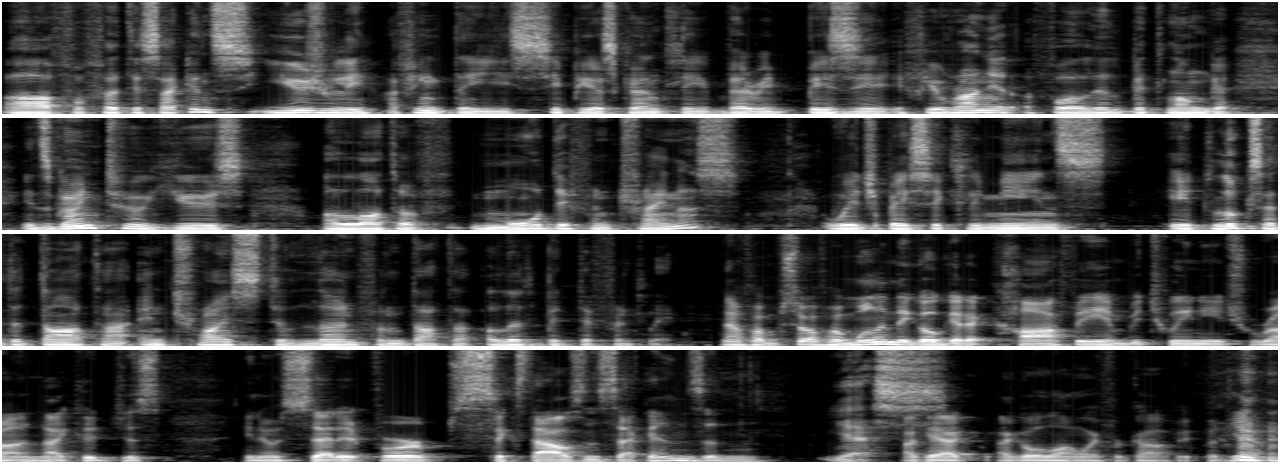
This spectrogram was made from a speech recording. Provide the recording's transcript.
uh, for 30 seconds. Usually, I think the CPU is currently very busy. If you run it for a little bit longer, it's going to use a lot of more different trainers, which basically means it looks at the data and tries to learn from data a little bit differently. Now, if I'm so if I'm willing to go get a coffee in between each run, I could just you know set it for six thousand seconds and Yes. okay, I, I go a long way for coffee, but yeah.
